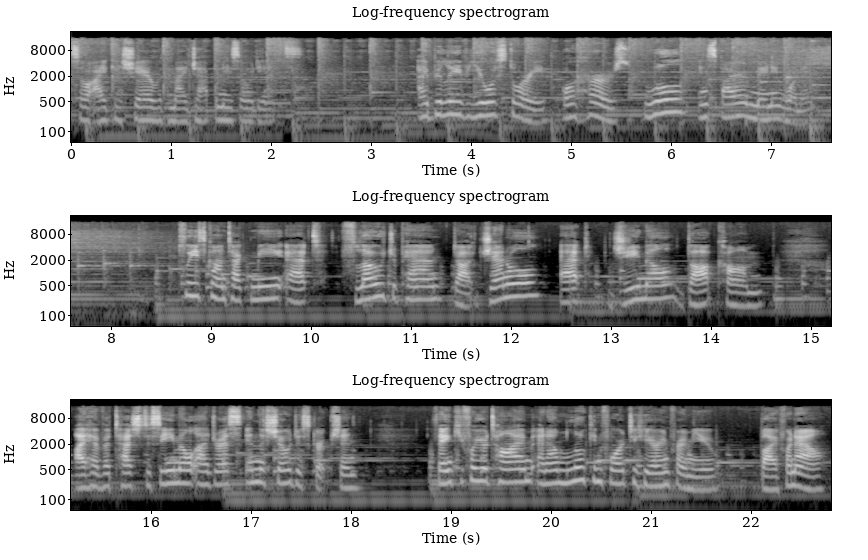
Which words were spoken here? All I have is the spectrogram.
so I can share with my Japanese audience. I believe your story or hers will inspire many women. Please contact me at flowjapan.general at gmail.com. I have attached this email address in the show description. Thank you for your time, and I'm looking forward to hearing from you. Bye for now.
